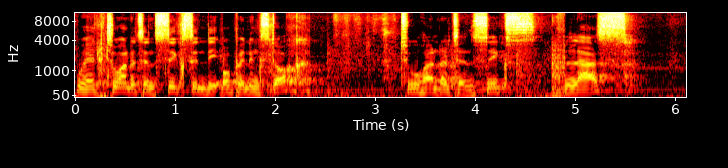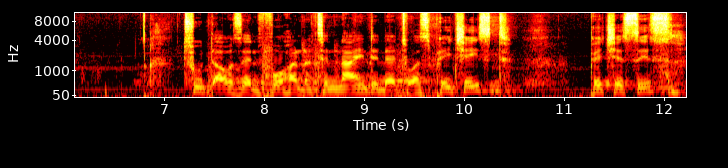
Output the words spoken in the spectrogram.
We had 206 in the opening stock. 206 plus 2490 that was purchased purchases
